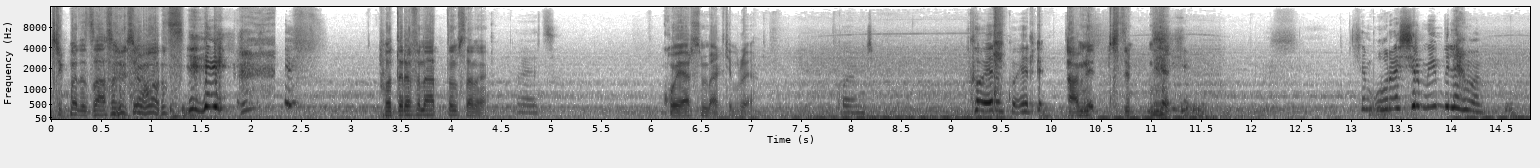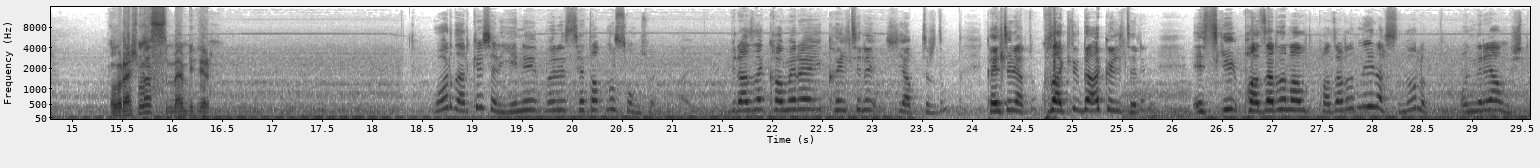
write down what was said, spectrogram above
Çıkmadı sağ sonuçum olsun. Fotoğrafını attım sana. Evet. Koyarsın belki buraya. Koymayacağım. Koyarım koyarım. Tahmin etmiştim. Şimdi uğraşır mıyım bilemem. Uğraşmazsın ben bilirim. Bu arada arkadaşlar yeni böyle setup nasıl olmuş? bak. Biraz da kamerayı kaliteli yaptırdım. Kaliteli yaptım. Kulaklık daha kaliteli. Eski pazardan aldım. Pazardan değil aslında oğlum. 10 liraya almıştım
